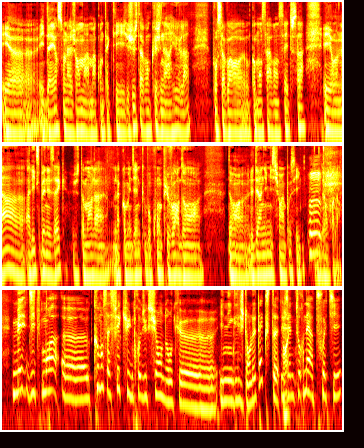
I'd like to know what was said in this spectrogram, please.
Et, euh, et d'ailleurs, son agent m'a contacté juste avant que je n'arrive là pour savoir euh, comment ça avançait et tout ça. Et on a euh, Alix Benezek, justement la, la comédienne que beaucoup ont pu voir dans, dans le dernier Mission Impossible. Mm. Donc voilà. Mais dites-moi, euh, comment ça se fait qu'une production, donc euh, in English dans le texte, Ouais. vienne tourner à Poitiers?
